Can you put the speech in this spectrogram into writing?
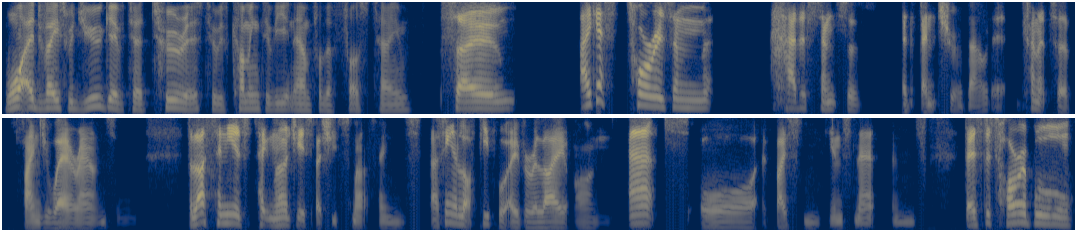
what advice would you give to a tourist who is coming to Vietnam for the first time? So, I guess tourism had a sense of adventure about it, kind of to find your way around. And the last 10 years of technology, especially smartphones, I think a lot of people over rely on apps or advice from the internet. And there's this horrible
